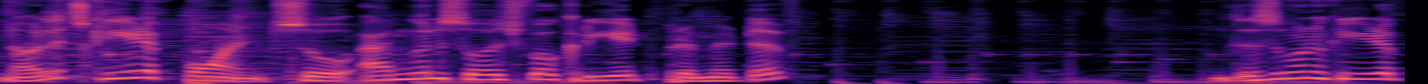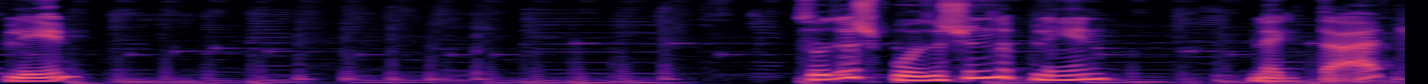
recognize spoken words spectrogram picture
Now let's create a pond. So I'm going to search for create primitive. This is going to create a plane. So just position the plane like that.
